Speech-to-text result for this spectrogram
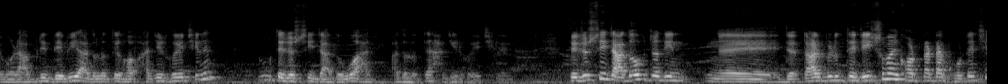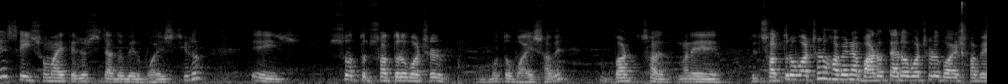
এবং রাবড়ি দেবী আদালতে হাজির হয়েছিলেন এবং তেজস্বী যাদবও আদালতে হাজির হয়েছিলেন। তেজস্বী যাদব যদি তার বিরুদ্ধে যেই সময় ঘটনাটা ঘটেছে, সেই সময় তেজস্বী যাদবের বয়স ছিল, এই সত্তর, সতেরো বছর মতো বয়স হবে। মানে সতেরো বছর হবে না, বারো, তেরো বছর বয়স হবে,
